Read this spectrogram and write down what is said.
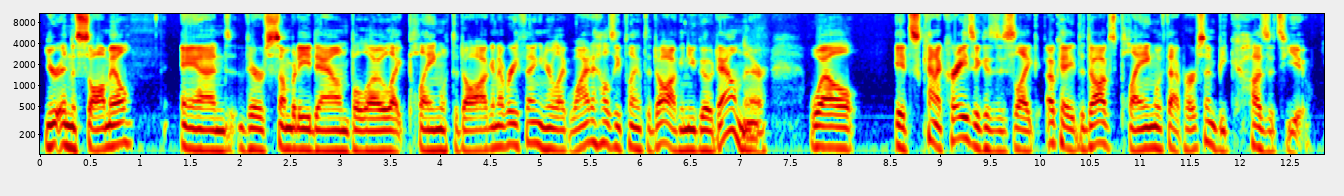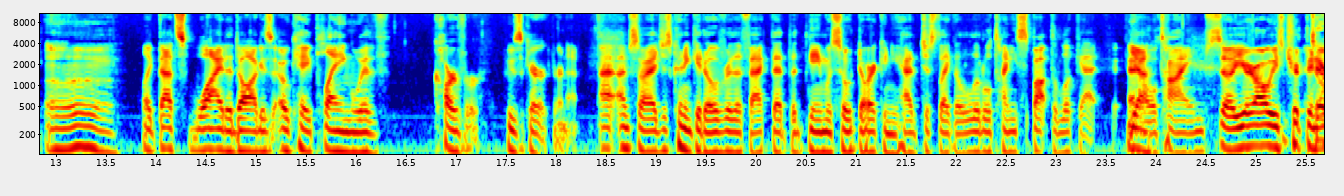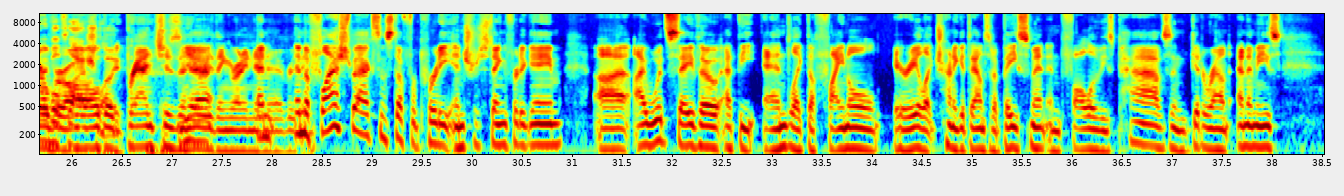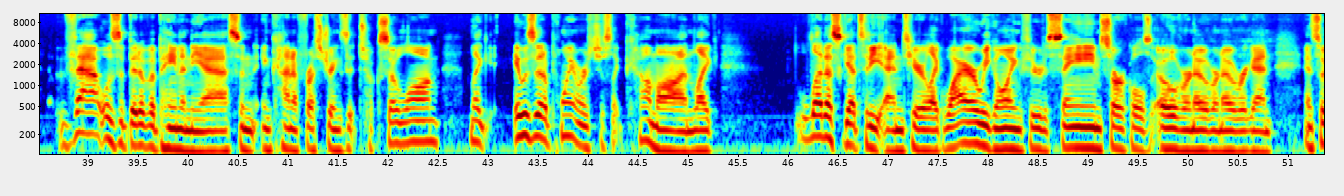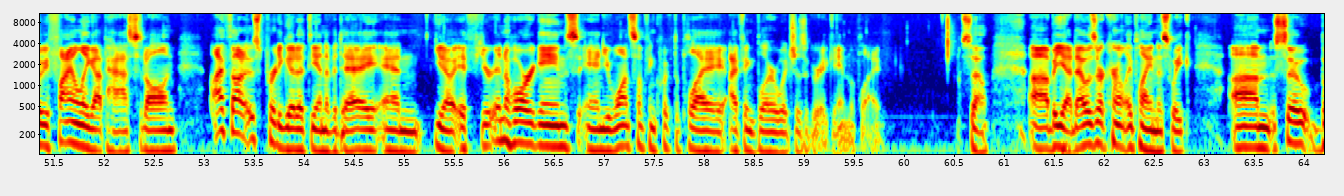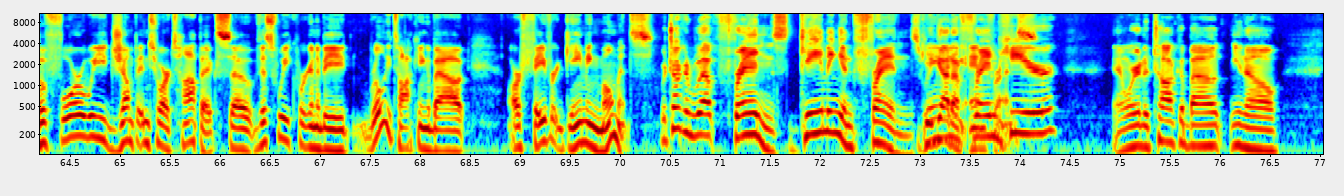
you're in the sawmill and there's somebody down below like playing with the dog and everything, and you're like, why the hell's he playing with the dog? And you go down there. Well, it's kind of crazy because it's like, okay, the dog's playing with that person because it's you. Uh, Like that's why the dog is okay playing with Carver, who's the character in that. I, I'm sorry, I just couldn't get over the fact that the game was so dark and you had just like a little tiny spot to look at at Yeah. all times. So you're always tripping Terrible over all the branches and everything running and, and everything. And the flashbacks and stuff were pretty interesting for the game. Uh, I would say though, at the end, like the final area, like trying to get down to the basement and follow these paths and get around enemies, that was a bit of a pain in the ass and, and kind of frustrating because it took so long. Like it was at a point where it's just like, come on, like let us get to the end here. Like, why are we going through the same circles over and over and over again? And so we finally got past it all. And I thought it was pretty good at the end of the day. And, you know, if you're into horror games and you want something quick to play, I think Blair Witch is a great game to play. So, uh, but yeah, that was our currently playing this week. Um, so before we jump into our topics, so this week we're going to be really talking about our favorite gaming moments. we're talking about friends, gaming and friends. we got a friend here, and we're going to talk about you know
